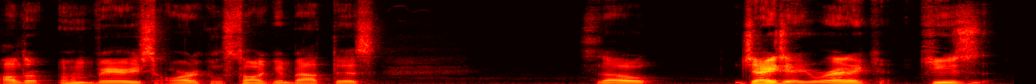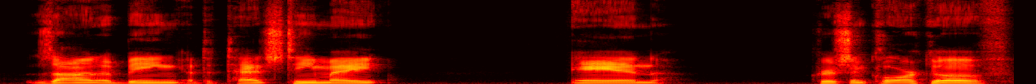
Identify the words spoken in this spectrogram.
other various articles talking about this. So JJ Redick accused Zion of being a detached teammate, and Christian Clark of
